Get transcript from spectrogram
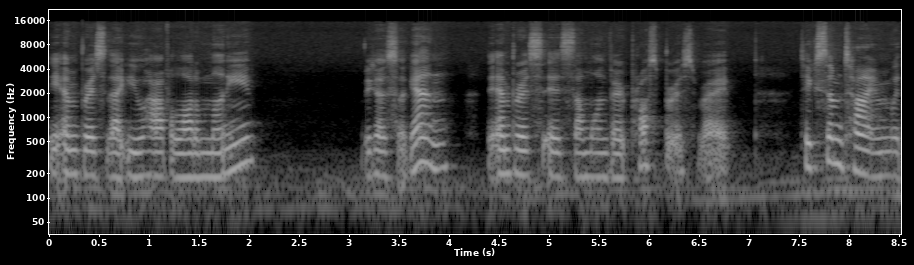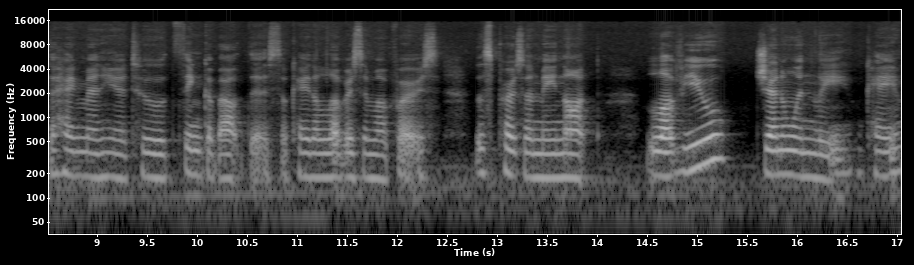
the Empress that you have a lot of money. Because again, the Empress is someone very prosperous, right? Take some time with the hangman here to think about this, okay? The lovers in reverse. This person may not love you genuinely, okay?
